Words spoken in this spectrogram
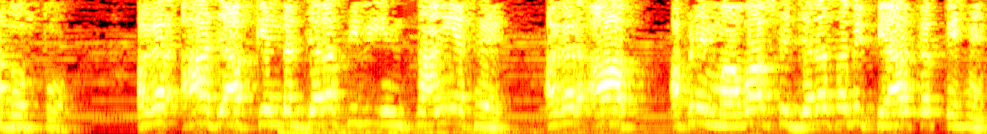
दोस्तों, अगर आज आपके अंदर जरा सी भी इंसानियत है, अगर आप अपने माँ बाप से जरा सा भी प्यार करते हैं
